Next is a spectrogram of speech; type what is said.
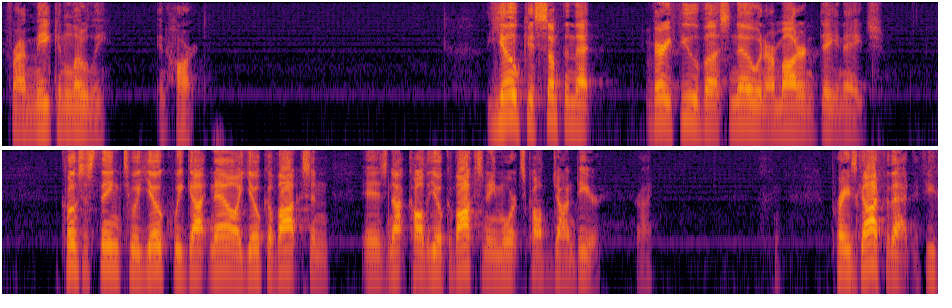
for I am meek and lowly in heart. Yoke is something that very few of us know in our modern day and age. The closest thing to a yoke we got now, a yoke of oxen, is not called the yoke of oxen anymore, it's called John Deere, right? Praise God for that. If you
